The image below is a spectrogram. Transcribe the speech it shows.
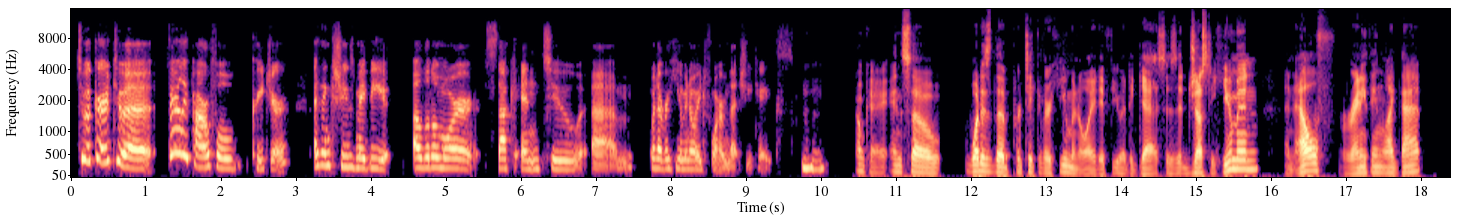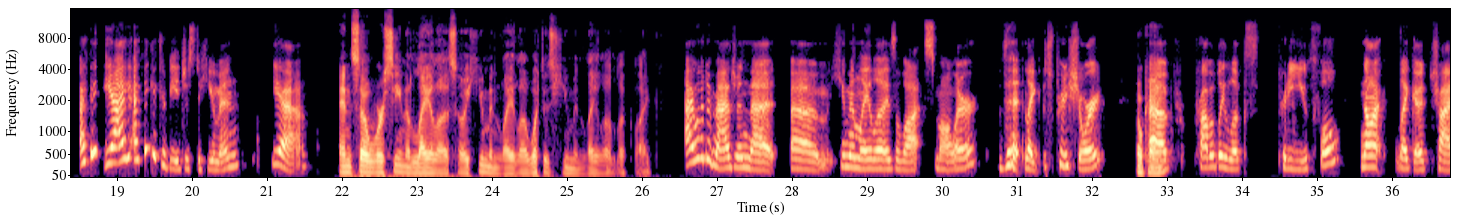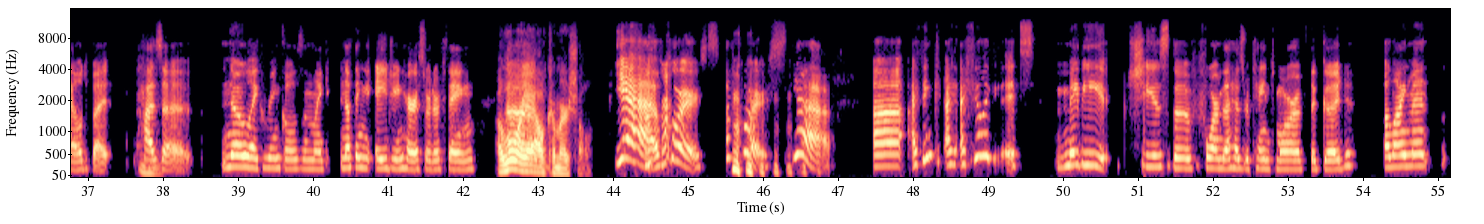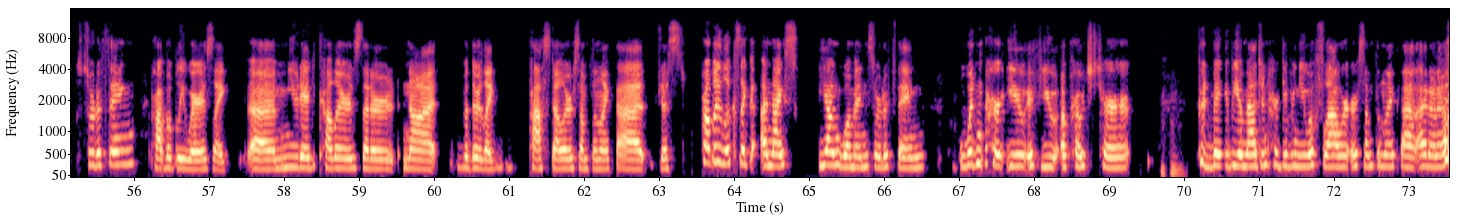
to occur to a fairly powerful creature i think she's maybe a little more stuck into um whatever humanoid form that she takes hmm Okay. And so what is the particular humanoid if you had to guess? Is it just a human, an elf, or anything like that? i think yeah i, I think it could be just a human yeah And so we're seeing a Layla, so a human Layla. What does human Layla look like? i would imagine that um human layla is a lot smaller than like it's pretty short Okay. uh, pr- probably looks pretty youthful. Not like a child but has a no like wrinkles and like nothing aging her sort of thing. A L'Oreal um, commercial. yeah of course of course yeah. Uh i think I, I feel like it's maybe she is the form that has retained more of the good alignment sort of thing. Probably wears like uh muted colors that are not but they're like pastel or something like that just probably looks like a nice young woman sort of thing wouldn't hurt you if you approached her Mhm. could maybe imagine her giving you a flower or something like that i don't know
